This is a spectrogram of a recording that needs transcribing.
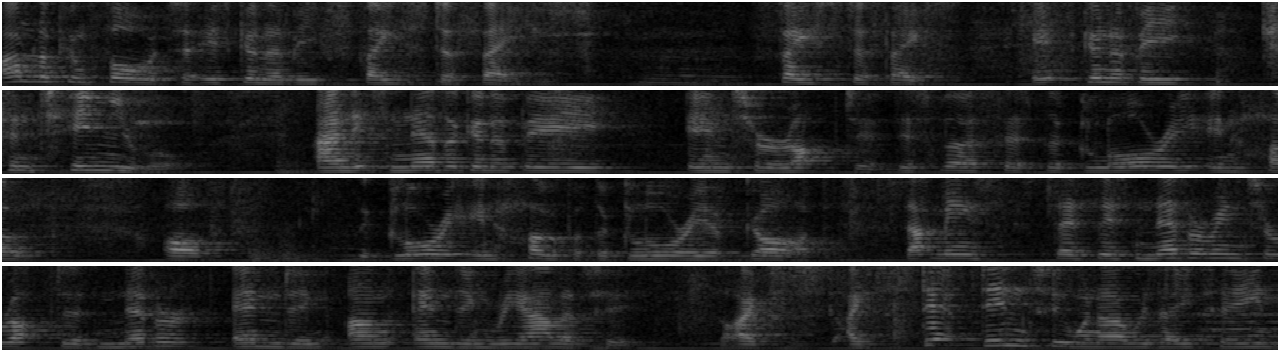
I'm looking forward to it's going to be face to face face to face. It's going to be continual and it's never going to be interrupted. This verse says the glory in hope of the glory in hope of the glory of God. That means there's this never interrupted, never ending, unending reality that I've, I stepped into when I was 18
